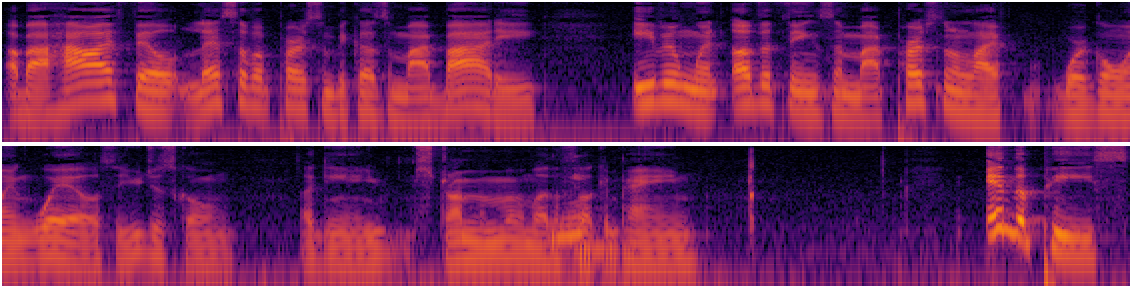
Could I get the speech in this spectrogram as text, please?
about how I felt less of a person because of my body, even when other things in my personal life were going well. So you just going again, you strumming my motherfucking mm-hmm. pain. In the piece,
